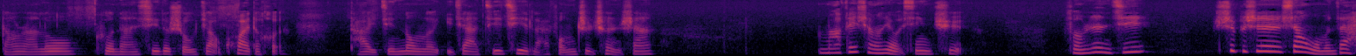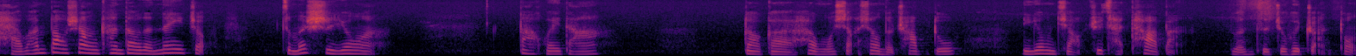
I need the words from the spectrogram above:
当然喽，克南西的手脚快得很，他已经弄了一架机器来缝制衬衫。”妈非常有兴趣。缝纫机是不是像我们在海湾报上看到的那一种？怎么使用啊？爸回答。大概和我想象的差不多。你用脚去踩踏板，轮子就会转动，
